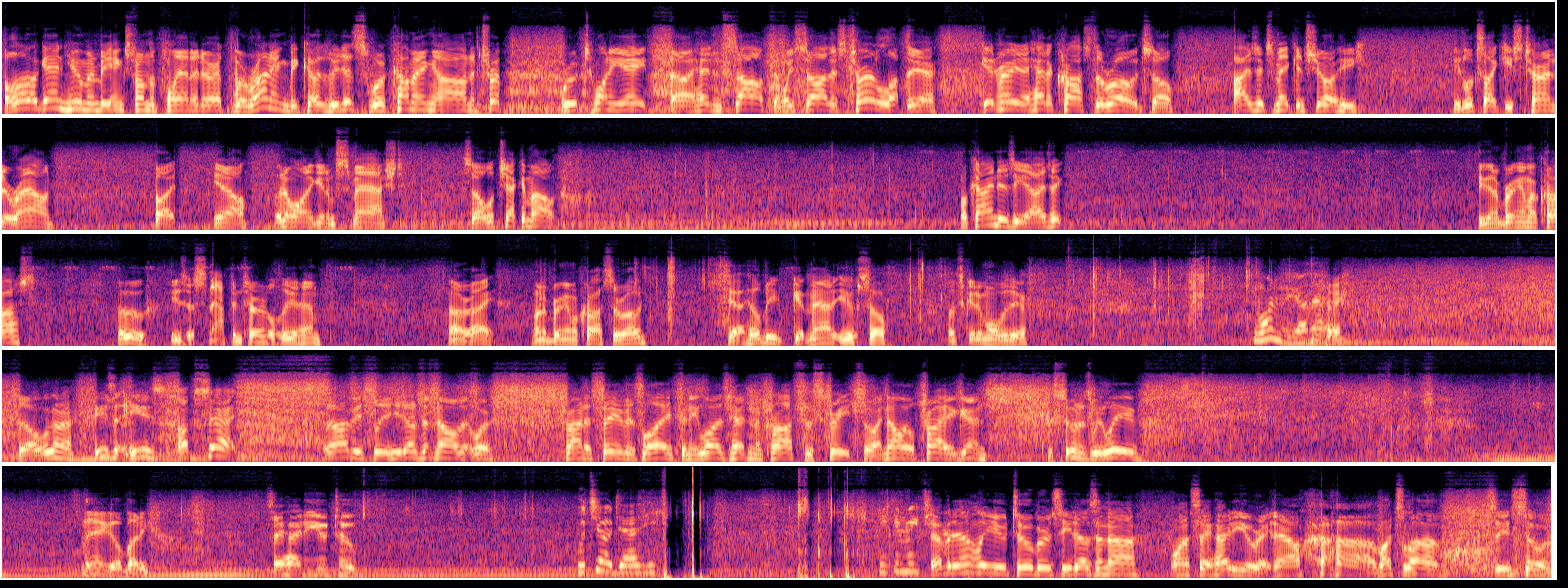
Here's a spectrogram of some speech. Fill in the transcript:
Hello again, human beings from the planet Earth. We're running because we just were coming uh, on a trip, Route 28, uh, heading south, and we saw this turtle up there getting ready to head across the road. So Isaac's making sure he he looks like he's turned around, but you know we don't want to get him smashed. So we'll check him out. What kind is he, Isaac? You gonna bring him across? Ooh, he's a snapping turtle. Look at him. All right, want to bring him across the road? Yeah, he'll be get mad at you. So let's get him over there. You wanted to go that Okay. way. So we're gonna. He's he's upset, but obviously he doesn't know that we're trying to save his life, and he was heading across the street. So I know he'll try again as soon as we leave. There you go, buddy. Say hi to YouTube. Watch out, Dad. He, he can reach. You. Evidently, YouTubers, he doesn't uh, want to say hi to you right now. Much love. See you soon.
